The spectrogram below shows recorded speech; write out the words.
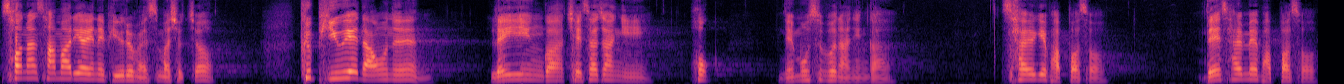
선한 사마리아인의 비유를 말씀하셨죠. 그 비유에 나오는 레이인과 제사장이 혹 내 모습은 아닌가? 사역에 바빠서 내 삶에 바빠서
